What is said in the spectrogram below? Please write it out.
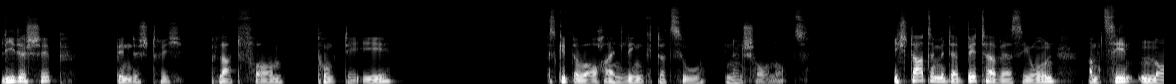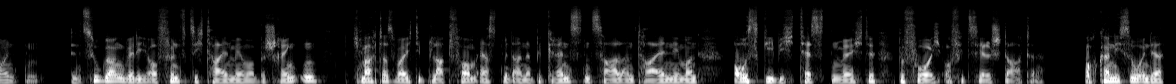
leadership-plattform www.beta.de. Es gibt aber auch einen Link dazu in den Show Notes. Ich starte mit der Beta-Version am 10.09. Den Zugang werde ich auf 50 Teilnehmer beschränken. Ich mache das, weil ich die Plattform erst mit einer begrenzten Zahl an Teilnehmern ausgiebig testen möchte, bevor ich offiziell starte. Auch kann ich so in der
